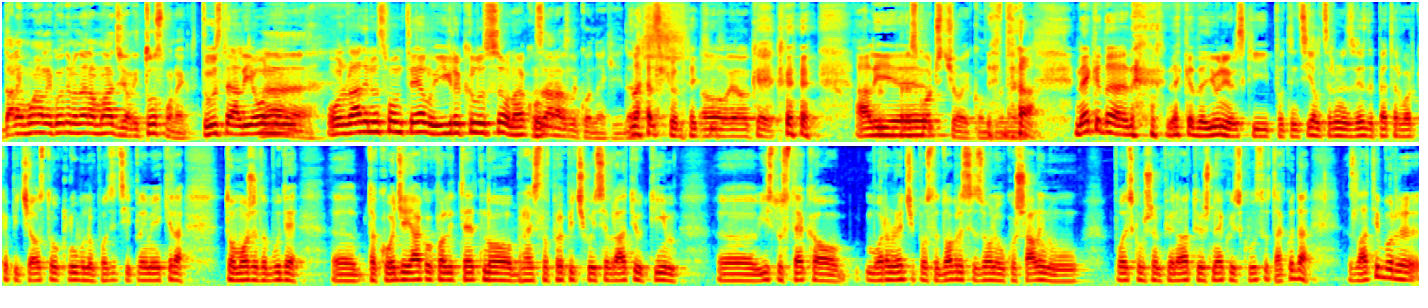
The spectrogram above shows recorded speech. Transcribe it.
da li je moj ali godinu dana mlađi, ali tu smo negde. Tu ste, ali on, da, da. on radi na svom telu i igra KLS onako. Za razliku od nekih, da. Za razliku od nekih. Ovo je okej. Okay. ali... Preskočit ću ovaj kompliment. Da. Nekada, nekada juniorski potencijal Crvene zvezde Petar Vorkapić je ostao u klubu na poziciji playmakera, to može da bude tako takođe jako kvalitetno, Branislav Prpić koji se vratio u tim, e, isto stekao, moram reći, posle dobre sezone u Košalinu, u poljskom šampionatu još neko iskustvo, tako da Zlatibor e,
